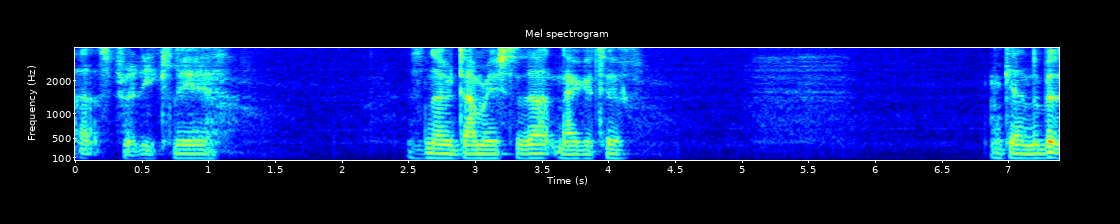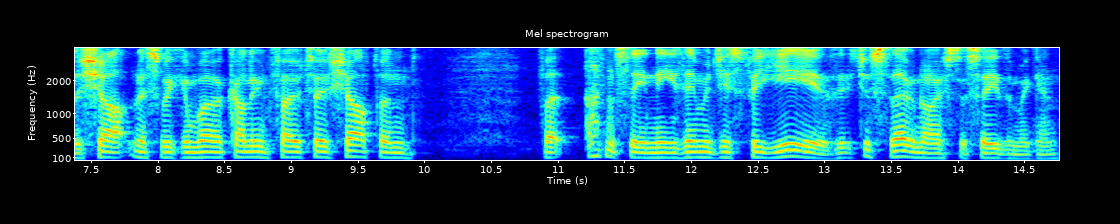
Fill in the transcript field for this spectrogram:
that's pretty clear. There's no damage to that negative. Again, a bit of sharpness we can work on in Photoshop and but I haven't seen these images for years. It's just so nice to see them again.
